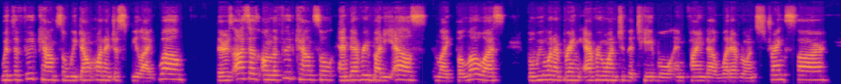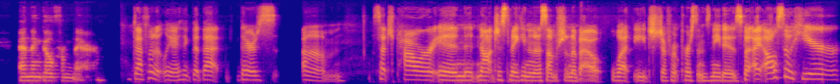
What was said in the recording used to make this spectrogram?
with the food council we don't want to just be like well there's us as on the food council and everybody else like below us but we want to bring everyone to the table and find out what everyone's strengths are and then go from there. Definitely. I think that that there's um, such power in not just making an assumption about what each different person's need is, but I also hear,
